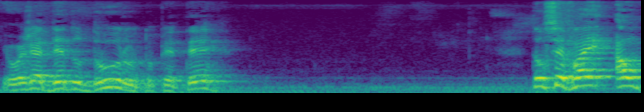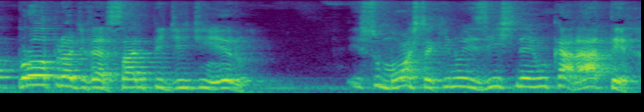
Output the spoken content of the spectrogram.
que hoje é dedo duro do PT. Então você vai ao próprio adversário pedir dinheiro. Isso mostra que não existe nenhum caráter.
